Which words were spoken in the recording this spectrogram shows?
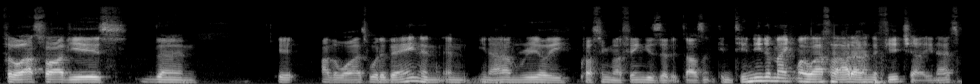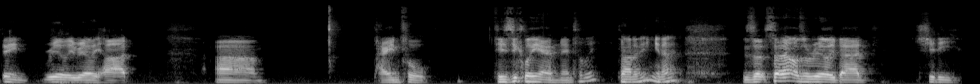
for the last five years than it otherwise would have been. And, and, you know, I'm really crossing my fingers that it doesn't continue to make my life harder in the future. You know, it's been really, really hard, um, painful physically and mentally kind of thing, you know. So, so that was a really bad, shitty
